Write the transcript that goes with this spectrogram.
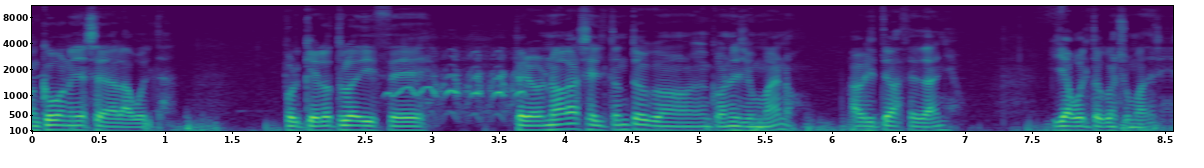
Aunque bueno, ya se da la vuelta. Porque el otro le dice, pero no hagas el tonto con, ese humano, a ver si te va a hacer daño. Y ya ha vuelto con su madre.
